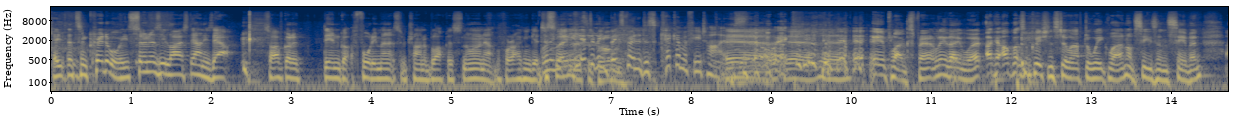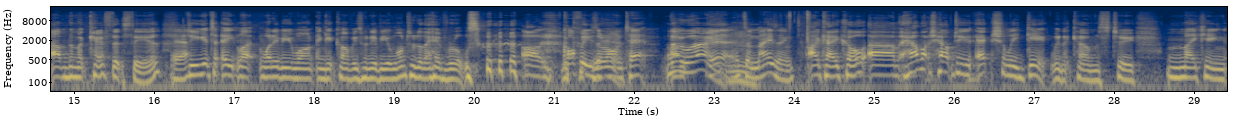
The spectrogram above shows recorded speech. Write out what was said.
He- It's incredible. As soon as he lies down, he's out. So I've got to then got 40 minutes of trying to block his snoring out before I can get to Well, sleep. you, you have to be problem. big spoon and just kick him a few times. Yeah, Quick. yeah, yeah. earplugs, apparently, they work. Okay, I've got some questions too after week one of season seven. Um, the McCaff that's there, Yeah. do you get to eat like whatever you want and get coffees whenever you want, or do they have rules? Oh, coffees are on tap. No way. Yeah, it's amazing. Okay, cool. Um, how much help do you actually get when it comes to making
